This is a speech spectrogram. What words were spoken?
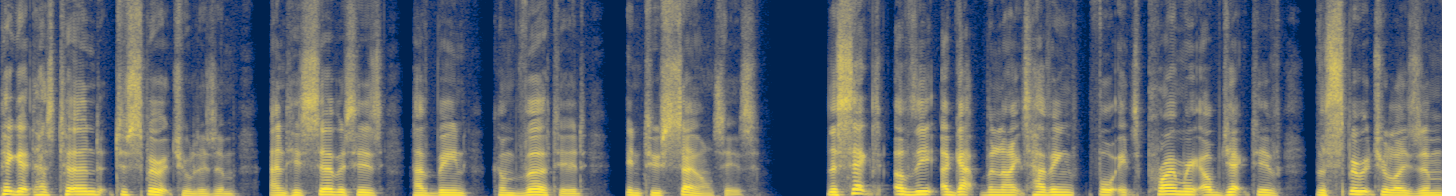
Piggott has turned to spiritualism and his services have been converted into seances. The sect of the Agapemonites having for its primary objective the spiritualism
